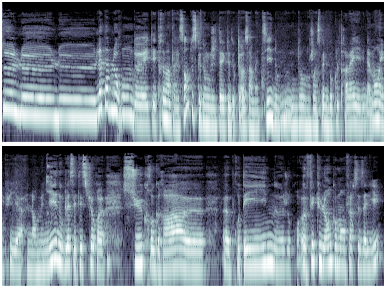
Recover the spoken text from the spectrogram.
le, le, la table ronde était très intéressante parce que donc j'étais avec le docteur Zarmati, dont, dont je respecte beaucoup le travail évidemment, et puis euh, Anne-Laure Meunier. Donc là c'était sur euh, sucre, gras, euh, euh, protéines, euh, je crois, féculents, comment en faire ses alliés.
